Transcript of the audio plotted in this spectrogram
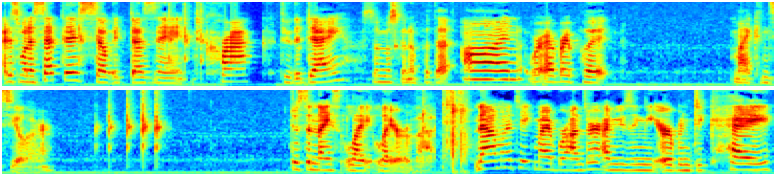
I just want to set this so it doesn't crack through the day. So I'm just going to put that on wherever I put my concealer. Just a nice light layer of that. Now I'm going to take my bronzer. I'm using the Urban Decay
